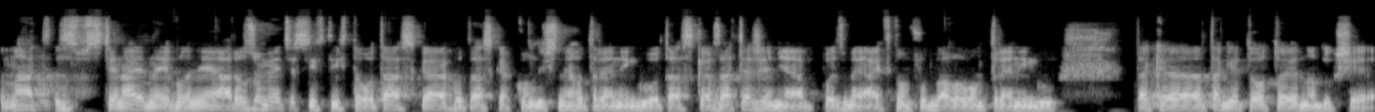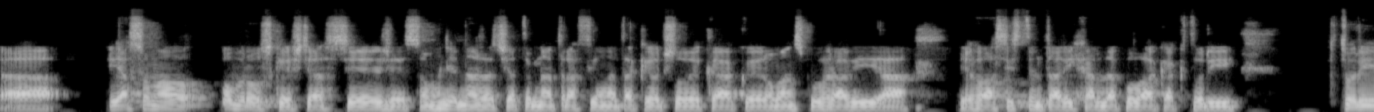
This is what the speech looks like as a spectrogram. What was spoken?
máte, ste na jednej vlne a rozumiete si v týchto otázkach, otázkach kondičného tréningu, otázkach zaťaženia, povedzme aj v tom futbalovom tréningu, tak, eh, tak je to o to jednoduchšie. A ja som mal obrovské šťastie, že som hneď na začiatok natrafil na takého človeka, ako je Roman Skúhravý a jeho asistenta Richarda Poláka, ktorí, ktorí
